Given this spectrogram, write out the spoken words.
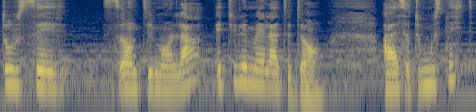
tous ces sentiments-là et tu les mets là-dedans. Also du musst nicht?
